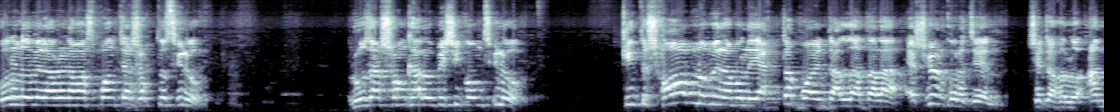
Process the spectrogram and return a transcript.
কোন নবীর আমরা নামাজ পঞ্চাশ শক্ত ছিল। রোজার সংখ্যা আরও বেশি কম ছিল। কিন্তু সব নবীর আমলে একটা পয়েন্ট আল্লাহ তালা অ্যাসিওর করেছেন সেটা হলো আন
